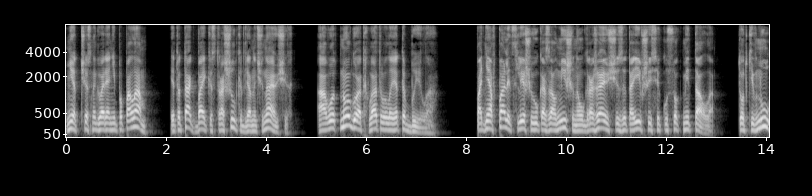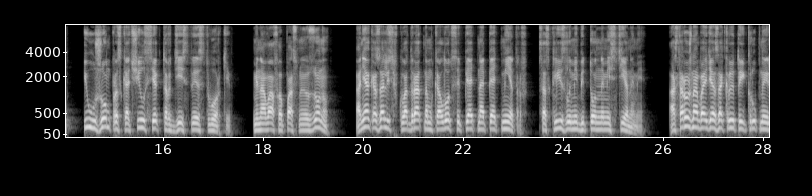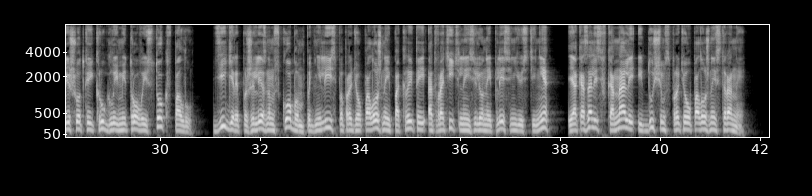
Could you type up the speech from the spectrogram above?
Нет, честно говоря, не пополам. Это так, байка-страшилка для начинающих. А вот ногу отхватывало это было. Подняв палец, Леший указал Мише на угрожающий затаившийся кусок металла. Тот кивнул и ужом проскочил сектор действия створки. Миновав опасную зону, они оказались в квадратном колодце 5 на 5 метров со склизлыми бетонными стенами. Осторожно обойдя закрытый крупной решеткой круглый метровый сток в полу, диггеры по железным скобам поднялись по противоположной покрытой отвратительной зеленой плесенью стене и оказались в канале, идущем с противоположной стороны.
